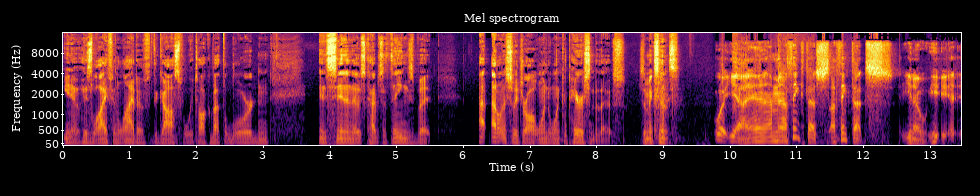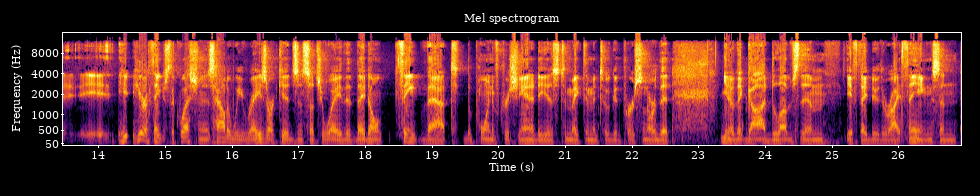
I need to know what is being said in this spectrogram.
you know his life in light of the gospel. We talk about the Lord and and sin and those types of things, but I, I don't necessarily draw a one to one comparison to those. Does that make sense? Well, yeah, and I mean, I think that's, I think that's, you know, he, he, here I think it's the question is how do we raise our kids in such a way that they don't think that the point of Christianity is to make them into a good person, or that, you know, that God loves them if they do the right things, and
